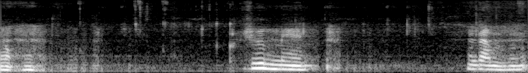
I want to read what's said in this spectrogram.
หน่อยคือแม่ดำนะ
